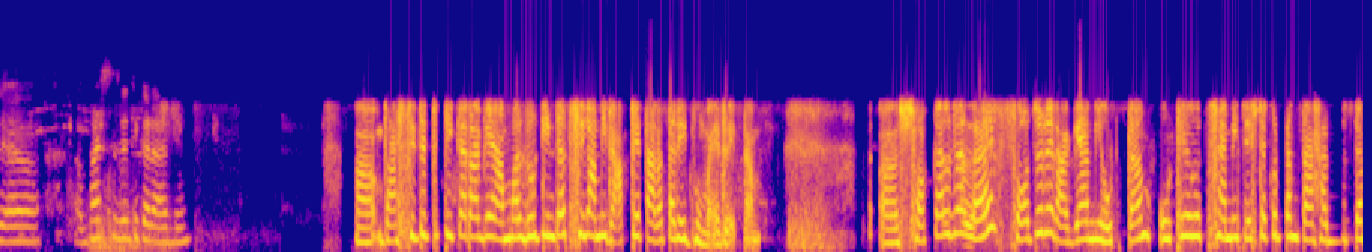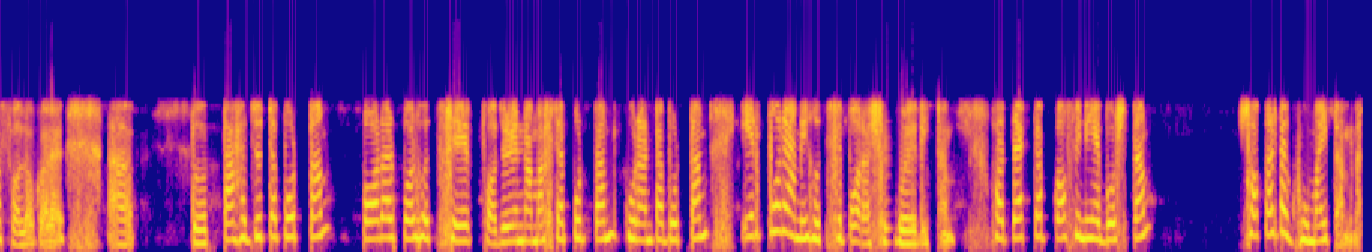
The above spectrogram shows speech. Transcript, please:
যে ভার্সিটি টিকার আগে? ভার্সিটিতে টিকার আগে আমার রুটিনটা ছিল আমি রাতে তাড়াতাড়ি ঘুমায় যেতাম। সকালবেলায় ফজরের আগে আমি উঠতাম। উঠে হচ্ছে আমি চেষ্টা করতাম তাহাজ্জুদটা ফলো করার। তো তাহাজ্জুদটা পড়তাম। পড়ার পর হচ্ছে ফজরের নামাজটা পড়তাম, কোরআনটা পড়তাম। এরপরে আমি হচ্ছে পড়া শুরু করে দিতাম। হয়তো এক কাপ কফি নিয়ে বসতাম। সকালটা ঘুমাইতাম না।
